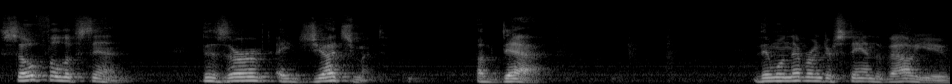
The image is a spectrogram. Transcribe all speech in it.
so full of sin, deserved a judgment of death, then we'll never understand the value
